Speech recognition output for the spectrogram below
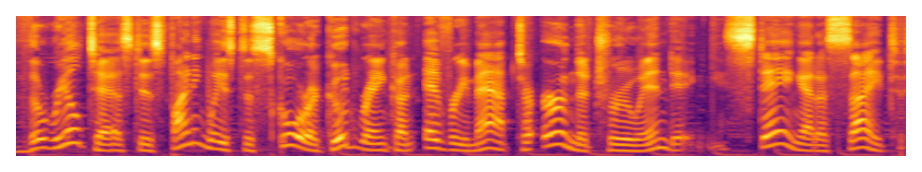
The real test is finding ways to score a good rank on every map to earn the true ending. Staying out of sight,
